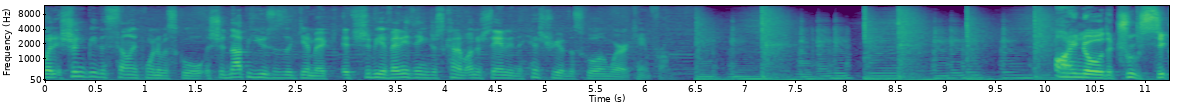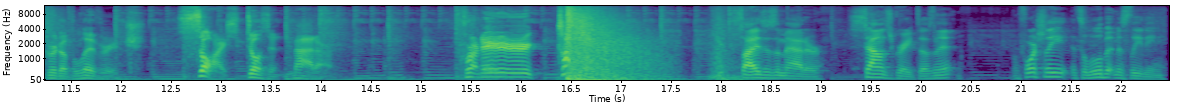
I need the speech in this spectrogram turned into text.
but it shouldn't be the selling point of a school. It should not be used as a gimmick. It should be, if anything, just kind of understanding the history of the school and where it came from. I know the true secret of leverage. Size doesn't matter. Chop! Size doesn't matter. Sounds great, doesn't it? Unfortunately, it's a little bit misleading.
